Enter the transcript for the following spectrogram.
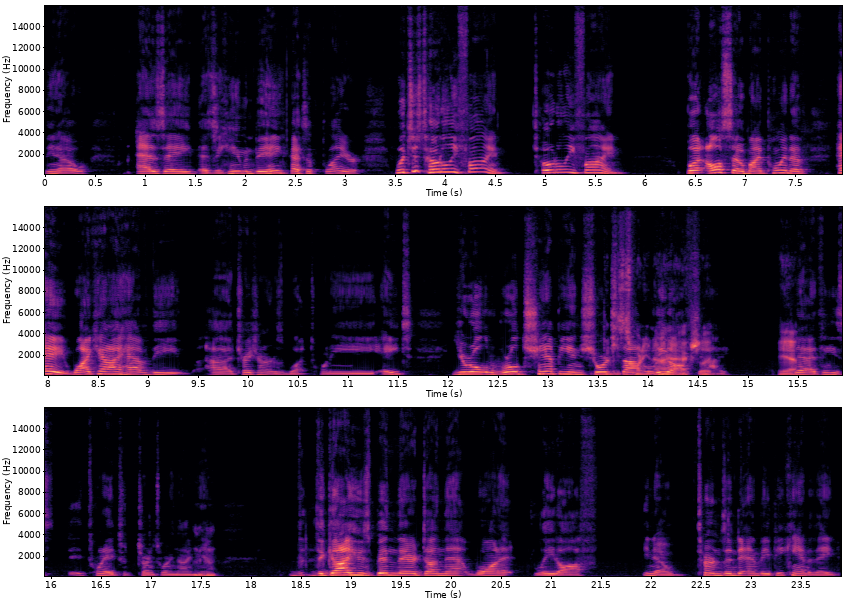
You know, as a as a human being, as a player, which is totally fine, totally fine. But also my point of hey, why can't I have the uh, Trea Turner's what twenty eight year old world champion shortstop 29, leadoff actually. guy? Yeah. Yeah, I think he's 28, turns 29. Yeah. Mhm. The, the guy who's been there, done that, won it, lead off, you know, turns into MVP candidate.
